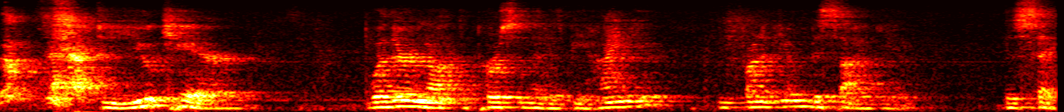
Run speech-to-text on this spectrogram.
do you care whether or not the person that is behind you, in front of you, and beside you is saved?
